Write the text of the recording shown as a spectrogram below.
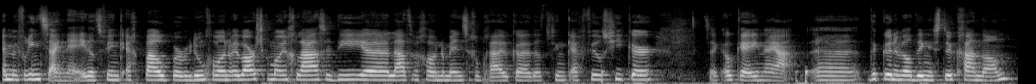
En mijn vriend zei: Nee, dat vind ik echt pauper. We doen gewoon, we hebben hartstikke mooie glazen. Die uh, laten we gewoon de mensen gebruiken. Dat vind ik echt veel chiquer. Toen ik: Oké, nou ja, uh, er kunnen wel dingen stuk gaan dan.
